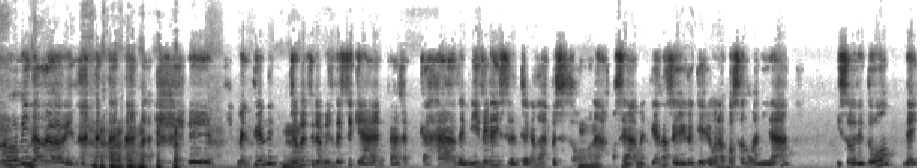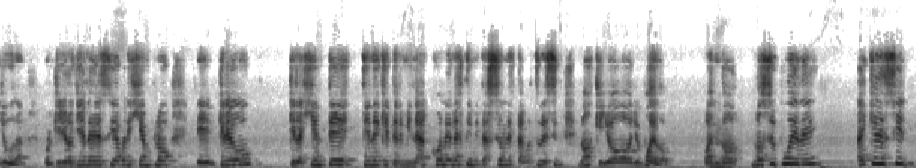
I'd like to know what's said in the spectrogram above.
Robina, robina. eh, ¿Me entiendes? Yo prefiero mil veces que hagan cajas caja de víveres y se le entregan a las personas. O sea, ¿me entiendes? O sea, yo creo que es una cosa de humanidad y sobre todo de ayuda. Porque yo lo que yo le decía, por ejemplo, eh, creo que la gente tiene que terminar con la limitación de esta cuestión de decir, no, es que yo, yo puedo. Cuando no se puede, hay que decir,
